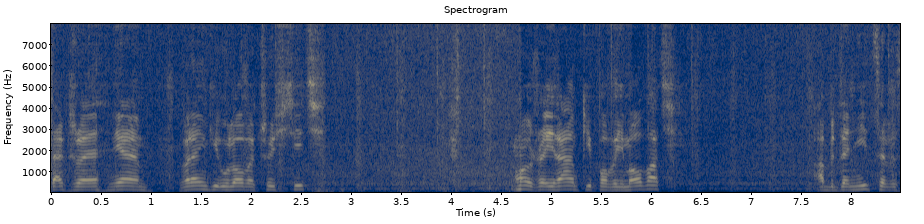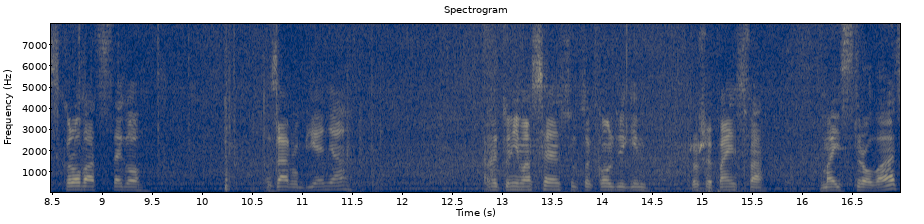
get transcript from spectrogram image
Także nie wiem, wręgi ulowe czyścić. Może i ramki powyjmować, aby dennicę wyskrobać z tego zarobienia. Ale to nie ma sensu cokolwiek im, proszę Państwa, majstrować.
